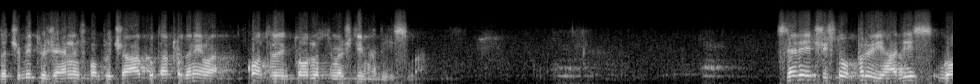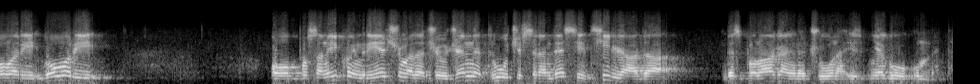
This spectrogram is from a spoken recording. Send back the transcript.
da će biti u džehennemskom pličaku, tako da nema kontradiktornosti među tim hadisima. Sljedeći 101. hadis govori, govori o poslanikovim riječima da će u džennet ući 70.000 bez polaganja računa iz njegovog ummeta.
